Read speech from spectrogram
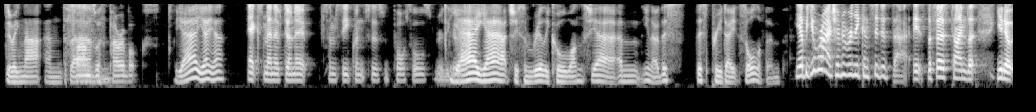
doing that. And The farms um, with Parabox. Yeah, yeah, yeah. X Men have done it. Some sequences with portals, really good. Yeah, yeah, actually some really cool ones, yeah. And, you know, this this predates all of them. Yeah, but you're right. I've never really considered that. It's the first time that you know.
